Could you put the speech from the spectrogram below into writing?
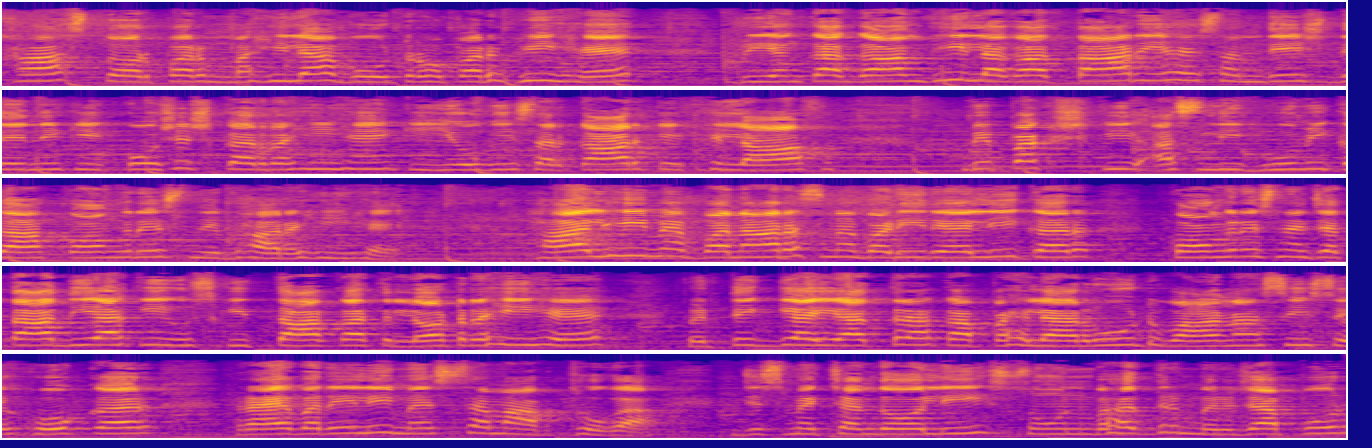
खास तौर पर महिला वोटरों पर भी है। प्रियंका गांधी लगातार यह संदेश देने की कोशिश कर रही हैं कि योगी सरकार के खिलाफ विपक्ष की असली भूमिका कांग्रेस निभा रही है। हाल ही में बनारस में बड़ी रैली कर कांग्रेस ने जता दिया कि उसकी ताकत लौट रही है। प्रतिज्ञा यात्रा का पहला रूट वाराणसी से होकर रायबरेली में समाप्त होगा, जिसमें चंदौली, सोनभद्र, मिर्जापुर,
